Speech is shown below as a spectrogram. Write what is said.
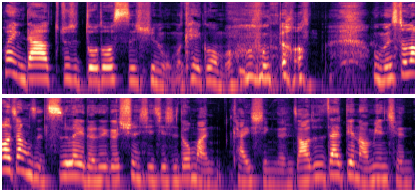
欢迎大家就是多多私讯，我们可以跟我们互动。我们收到这样子之类的那个讯息，其实都蛮开心的，你知道，就是在电脑面前。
